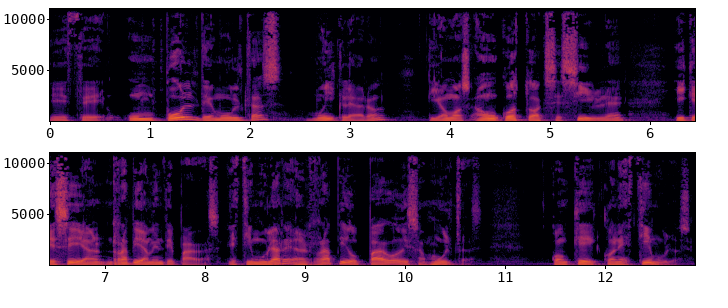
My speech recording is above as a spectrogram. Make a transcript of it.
este, un pool de multas muy claro, digamos, a un costo accesible y que sean rápidamente pagas. Estimular el rápido pago de esas multas. ¿Con qué? Con estímulos.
